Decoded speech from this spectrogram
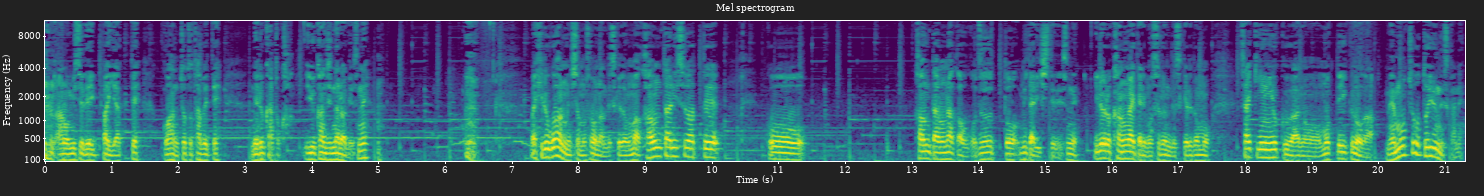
あのお店で一杯やって、ご飯ちょっと食べて寝るかとかいう感じになるわけですね。まあ昼ご飯にしてもそうなんですけども、まあカウンターに座って、こう、カウンターの中をこうずっと見たりしてですね、いろいろ考えたりもするんですけれども、最近よくあの、持っていくのがメモ帳というんですかね。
